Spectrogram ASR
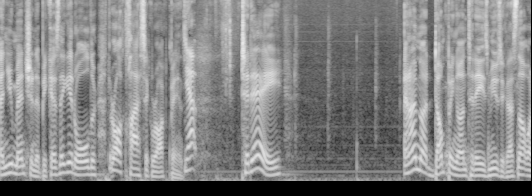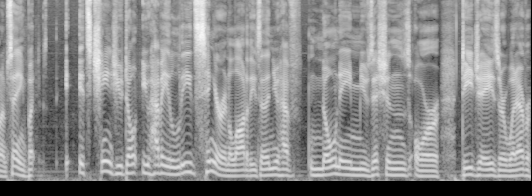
and you mentioned it because they get older. They're all classic rock bands. Yep. Today, and I'm not dumping on today's music. That's not what I'm saying. But it's changed. You don't. You have a lead singer in a lot of these, and then you have no-name musicians or DJs or whatever.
